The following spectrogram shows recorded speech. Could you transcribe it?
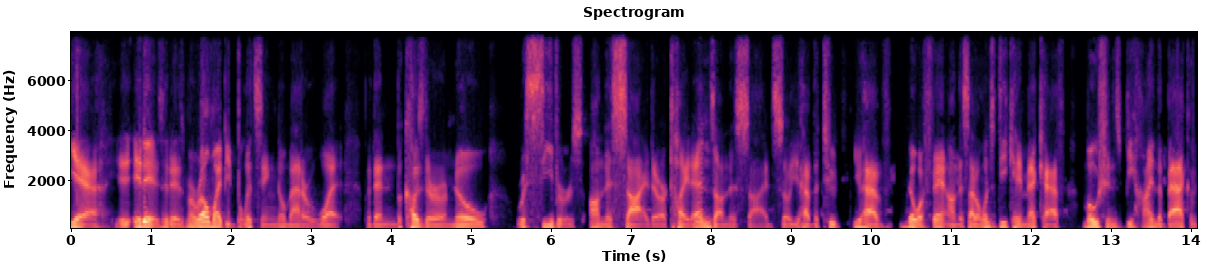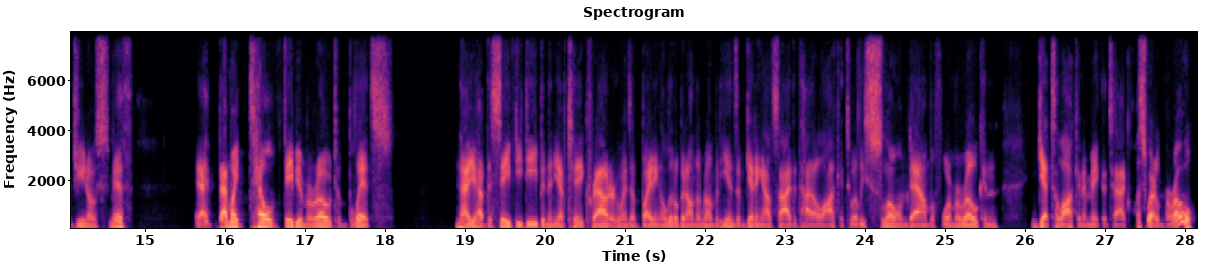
yeah, it, it is. It is. Morel might be blitzing no matter what, but then because there are no receivers on this side, there are tight ends on this side. So you have the two. You have Noah Fant on this side, but once DK Metcalf motions behind the back of Geno Smith, eh, that might tell Fabian Moreau to blitz now you have the safety deep, and then you have Tae Crowder, who ends up biting a little bit on the run, but he ends up getting outside the Tyler Lockett to at least slow him down before Moreau can get to Lockett and make the tackle. I swear, Moreau,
